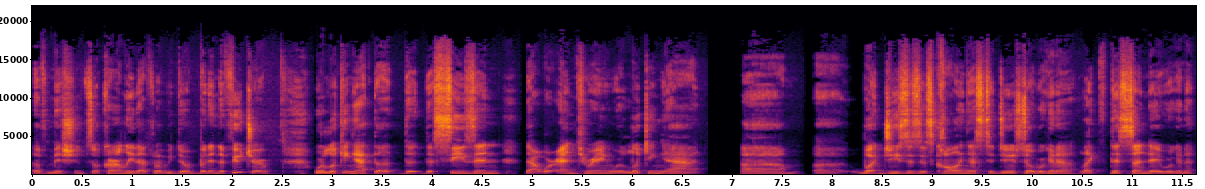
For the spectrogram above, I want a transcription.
of mission. So currently that's what we're doing. But in the future, we're looking at the the, the season that we're entering. We're looking at um, uh, what Jesus is calling us to do. So we're gonna like this Sunday, we're gonna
